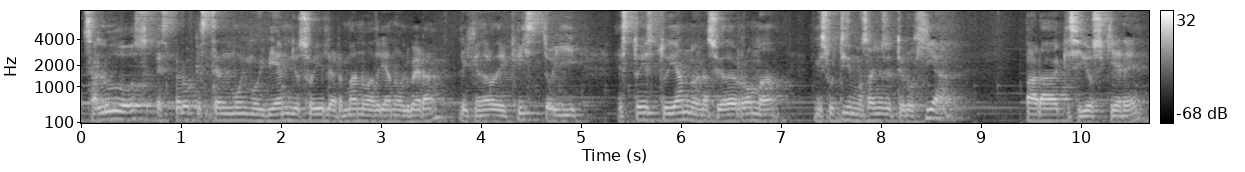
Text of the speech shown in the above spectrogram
Saludos, espero que estén muy muy bien. Yo soy el hermano Adriano Olvera, legionario de Cristo y estoy estudiando en la ciudad de Roma mis últimos años de teología para que si Dios quiere,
